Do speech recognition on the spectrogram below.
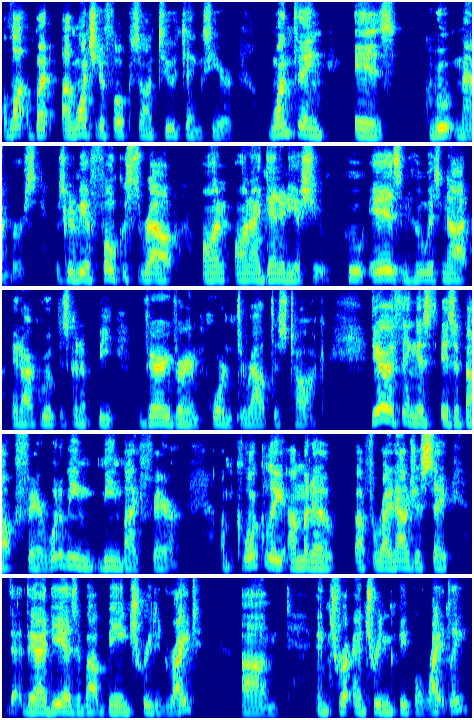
a lot, but I want you to focus on two things here. One thing is group members. There's going to be a focus throughout on, on identity issue. Who is and who is not in our group is going to be very, very important throughout this talk. The other thing is, is about fair. What do we mean by fair? Um, colloquially, I'm going to, uh, for right now, just say the, the idea is about being treated right um, and, tr and treating people rightly.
